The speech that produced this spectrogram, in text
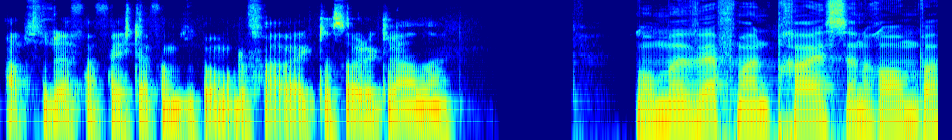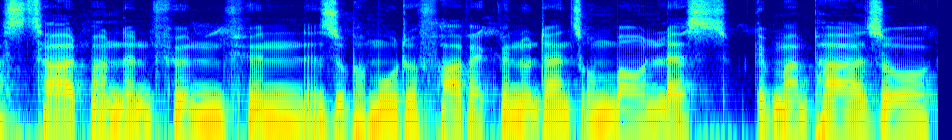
absoluter Verfechter vom Supermoto-Fahrwerk, das sollte klar sein. Moment, werf mal einen Preis in den Raum. Was zahlt man denn für ein, für ein Supermoto-Fahrwerk, wenn du deins umbauen lässt? Gib mal ein paar so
